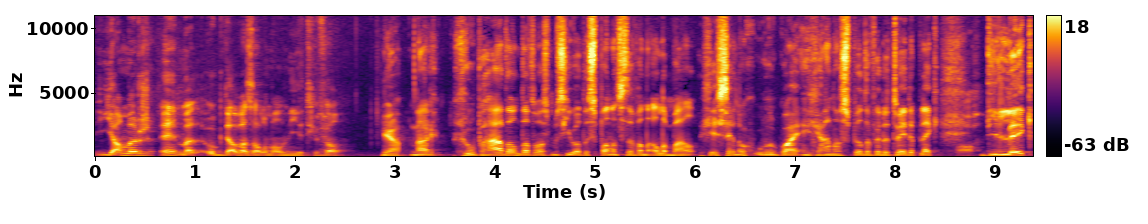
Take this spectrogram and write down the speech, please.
jammer. Hè? Maar ook dat was allemaal niet het geval. Ja, naar groep H dan, dat was misschien wel de spannendste van allemaal. Gisteren nog Uruguay en Ghana speelden voor de tweede plek. Oh. Die leek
